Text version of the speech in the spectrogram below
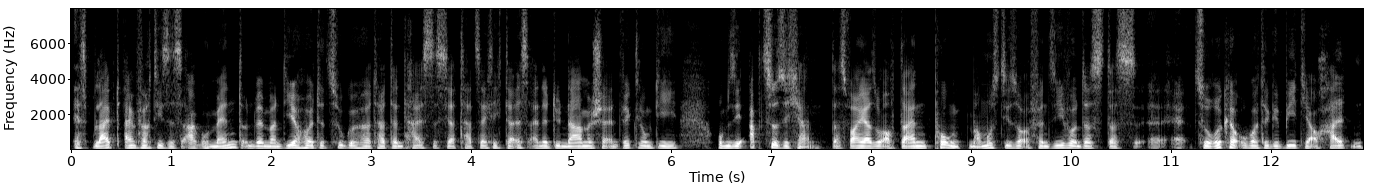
Es bleibt einfach dieses Argument und wenn man dir heute zugehört hat, dann heißt es ja tatsächlich, da ist eine dynamische Entwicklung, die, um sie abzusichern, das war ja so auch dein Punkt, man muss diese Offensive und das, das äh, zurückeroberte Gebiet ja auch halten.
